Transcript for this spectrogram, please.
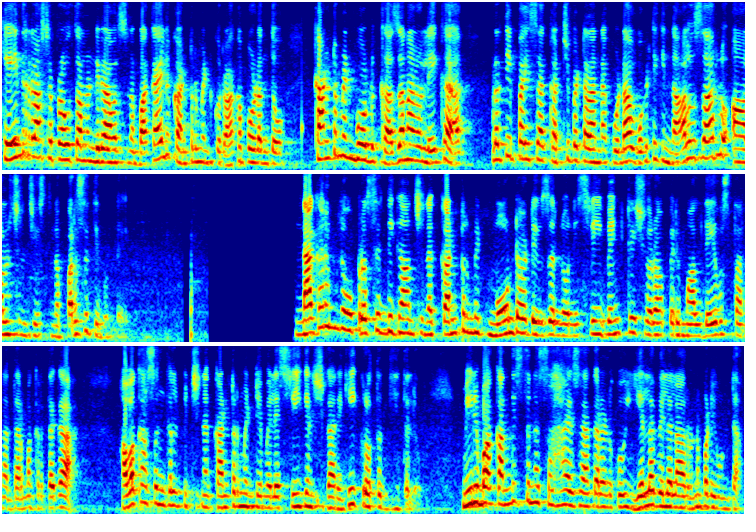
కేంద్ర రాష్ట్ర ప్రభుత్వాల నుండి రావాల్సిన బకాయిలు కంటోన్మెంట్కు రాకపోవడంతో కంటోన్మెంట్ బోర్డు ఖజానాలో లేక ప్రతి పైసా ఖర్చు పెట్టాలన్నా కూడా ఒకటికి నాలుగు సార్లు ఆలోచన చేస్తున్న పరిస్థితి ఉంది. నగరంలో ప్రసిద్ధిగాంచిన కంటోన్మెంట్ మోండా డివిజన్లోని శ్రీ వెంకటేశ్వర పెరుమాల్ దేవస్థాన ధర్మకర్తగా అవకాశం కల్పించిన కంటోన్మెంట్ ఎమ్మెల్యే శ్రీ గణేష్ గారికి కృతజ్ఞతలు. మీరు మాకు అందిస్తున్న సహాయ సహకారాలకు ఎల్లవెల్లలా రుణపడి ఉంటాం.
